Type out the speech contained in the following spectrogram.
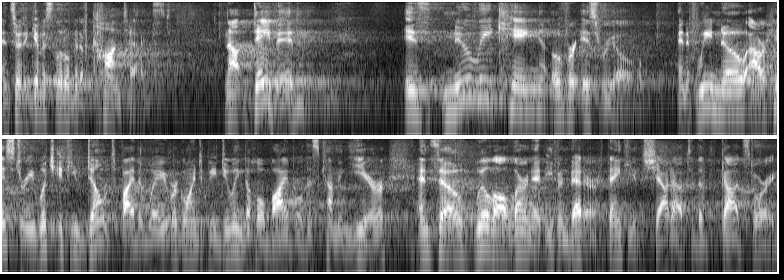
And so to give us a little bit of context. Now, David is newly king over Israel. And if we know our history, which if you don't, by the way, we're going to be doing the whole Bible this coming year. And so we'll all learn it even better. Thank you. The shout out to the God story.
